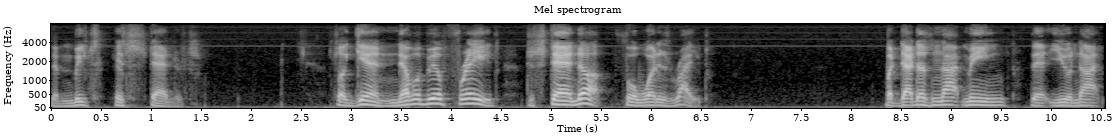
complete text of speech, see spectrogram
that meets His standards. So again, never be afraid to stand up for what is right. But that does not mean that you're not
